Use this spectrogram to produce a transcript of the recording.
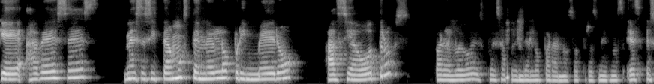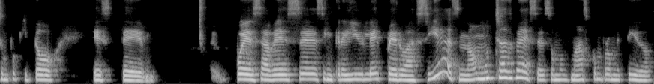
que a veces necesitamos tenerlo primero hacia otros para luego después aprenderlo para nosotros mismos. Es, es un poquito, este, pues a veces increíble, pero así es, ¿no? Muchas veces somos más comprometidos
